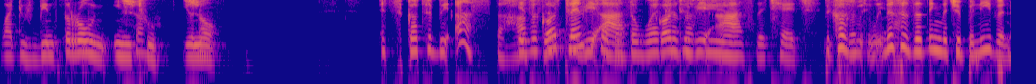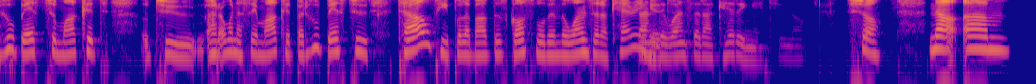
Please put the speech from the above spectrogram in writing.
what you've been thrown into, you sure. know. It's got to be us. The harvest It's is got to be us. the It's workers got to be few. us, the church. Because got to w- be this is the thing that you believe in. Who best to market to? I don't want to say market, but who best to tell people about this gospel than the ones that are carrying than it? the ones that are carrying it, you know. Sure. Now, um,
